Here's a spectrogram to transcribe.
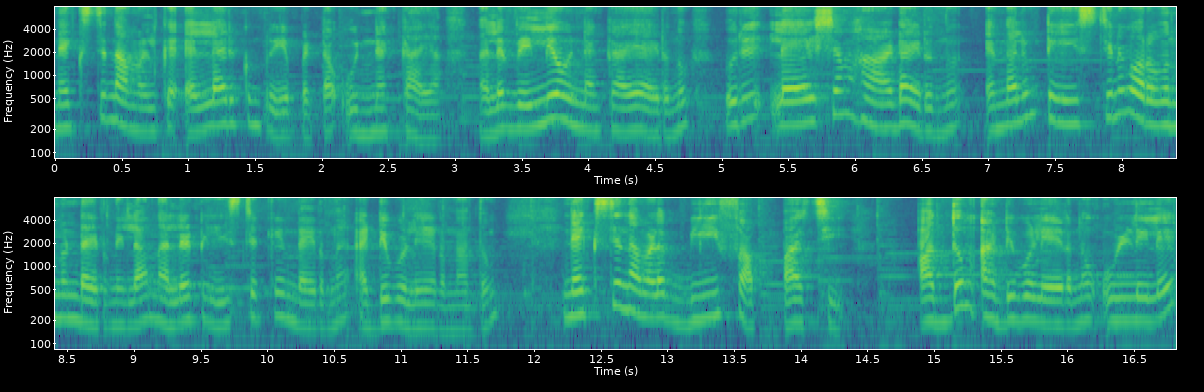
നെക്സ്റ്റ് നമ്മൾക്ക് എല്ലാവർക്കും പ്രിയപ്പെട്ട ഉന്നക്കായ. നല്ല വലിയ ഉന്നക്കായ ആയിരുന്നു. ഒരു ലേശം ഹാർഡായിരുന്നു എന്നാലും ടേസ്റ്റിന് കുറവൊന്നും ഉണ്ടായിരുന്നില്ല. നല്ല ടേസ്റ്റൊക്കെ ഉണ്ടായിരുന്നു. അടിപൊളിയായിരുന്നു അതും. നെക്സ്റ്റ് നമ്മൾ ബീഫ് അപ്പാച്ചി. അതും അടിപൊളിയായിരുന്നു. ഉള്ളിൽ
